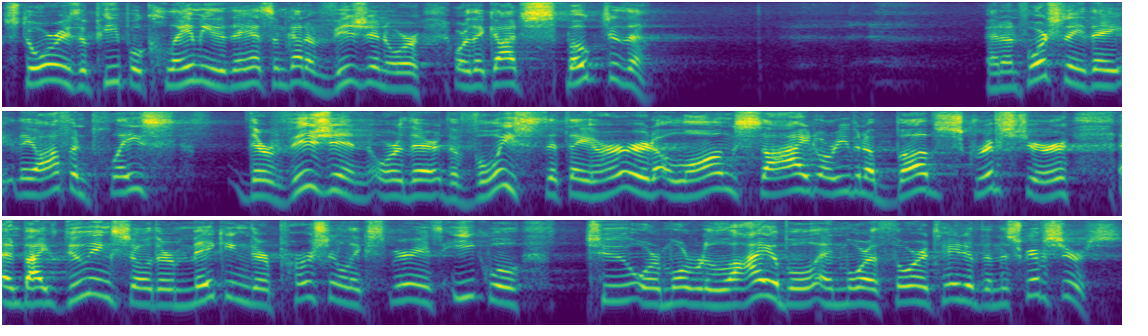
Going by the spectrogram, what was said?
stories of people claiming that they had some kind of vision or, or that God spoke to them. And unfortunately, they, they often place their vision or their, the voice that they heard alongside or even above Scripture. And by doing so, they're making their personal experience equal to or more reliable and more authoritative than the Scriptures.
